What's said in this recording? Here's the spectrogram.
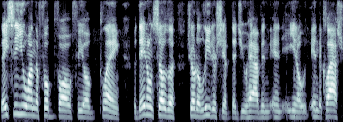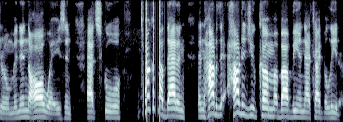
They see you on the football field playing, but they don't show the show the leadership that you have in, in you know in the classroom and in the hallways and at school. Talk about that and and how did how did you come about being that type of leader?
